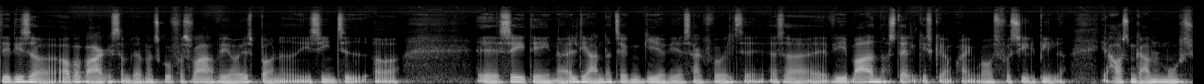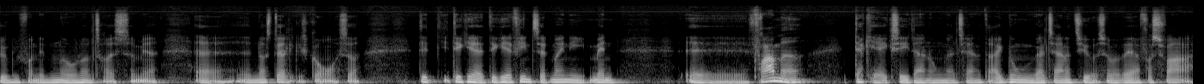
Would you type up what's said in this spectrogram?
det er lige så op ad bakke, som da man skulle forsvare VHS-båndet i sin tid, og øh, CD'en og alle de andre teknologier, vi har sagt farvel til. Altså, øh, vi er meget nostalgiske omkring vores fossilbiler. Jeg har også en gammel motorcykel fra 1958, som jeg er øh, nostalgisk over, så det, det, kan, jeg, det kan jeg fint sætte mig ind i. Men øh, fremad, der kan jeg ikke se, at der er nogen alternativer. Der er ikke nogen alternativer, som er værd at forsvare,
